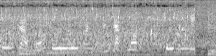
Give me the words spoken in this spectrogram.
ปูจับเหรอปูมันไม่จับหรอกปูมันมี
